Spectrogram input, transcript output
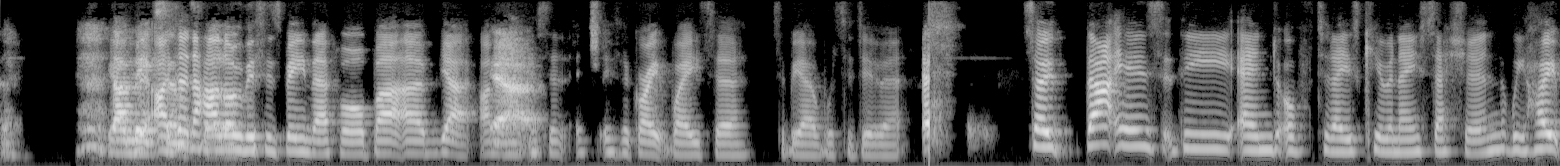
yeah, I don't know how long this has been there for, but um, yeah, I yeah. mean, it's, it's, it's a great way to to be able to do it. So that is the end of today's Q&A session. We hope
